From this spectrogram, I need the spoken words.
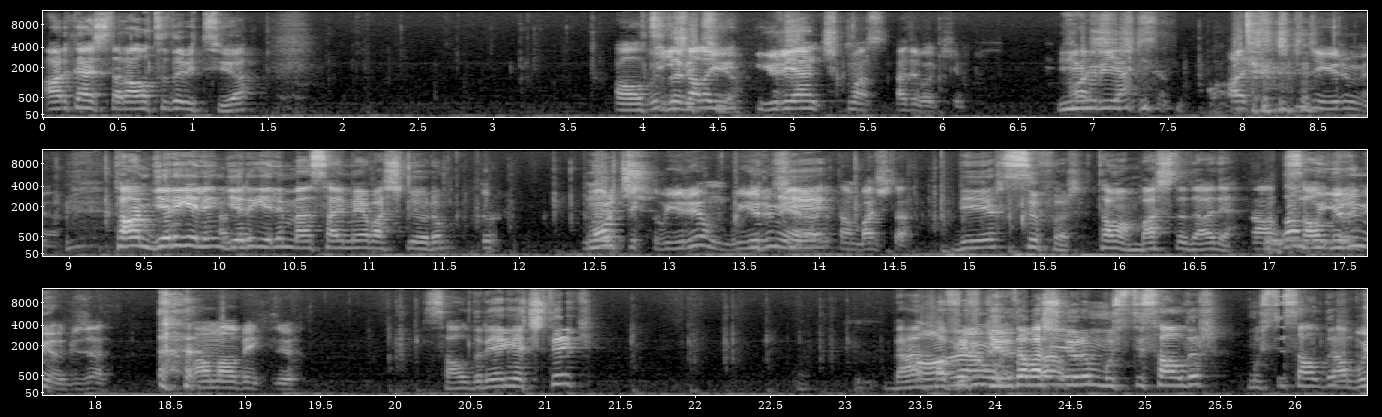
Arkadaşlar 6'da bitiyor. Bu 6'da inşallah bitiyor. yü- yürüyen çıkmaz. Hadi bakayım. Yürüyen. Aç çıksın. Aç çıkınca yürümüyor. Tamam geri gelin Hadi. geri gelin ben saymaya başlıyorum. Mor Üç, çıktı bu yürüyor mu? Bu yürümüyor iki, herhalde. Tamam başla. 1 0. Tamam başladı hadi. Tamam bu yürümüyor güzel. Mal mal bekliyor. Saldırıya geçtik. Ben Abi, hafif geride başlıyorum. Musti saldır. Musti saldır. Tamam bu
